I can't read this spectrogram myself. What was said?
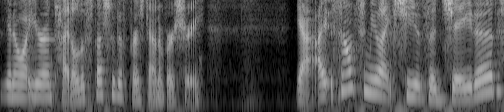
You know what? You're entitled, especially the first anniversary. Yeah. I, it sounds to me like she is a jaded.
